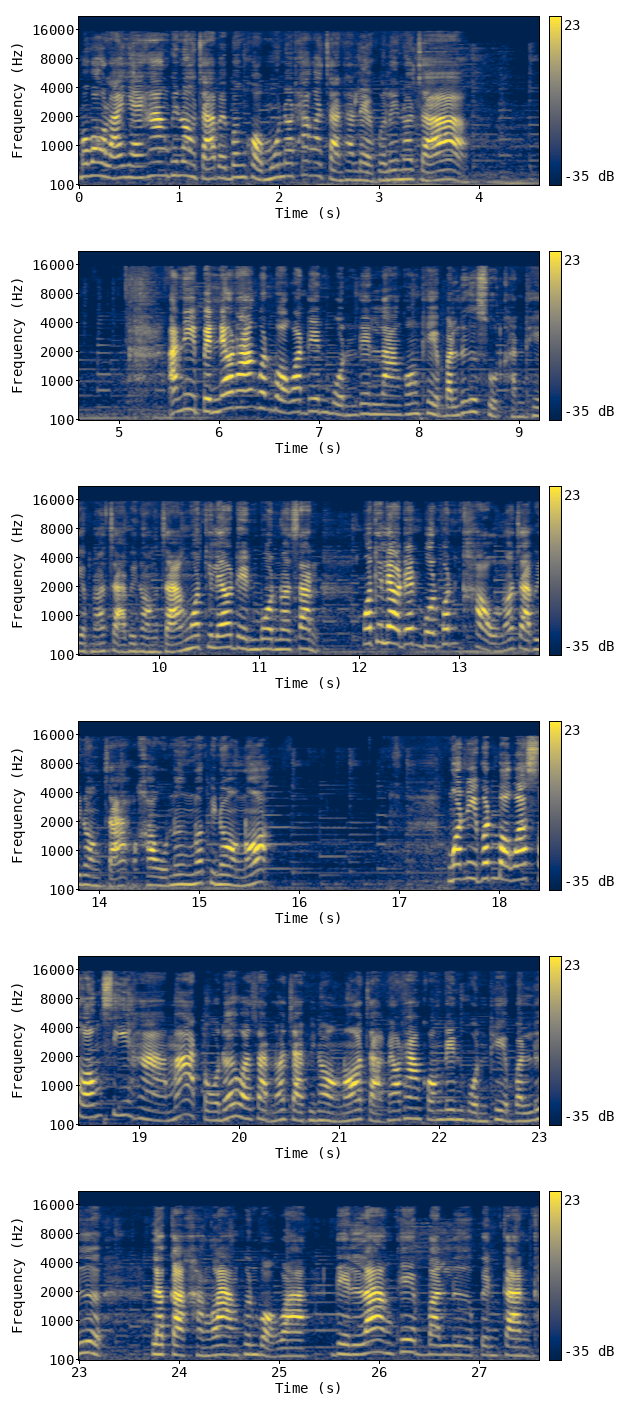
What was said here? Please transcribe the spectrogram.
มาเว่าหลายยายห้างพี่น้องจ้าไปเบิ่งข้อมูลแนวทางอาจารย์ทันแหลกไปเลยเนาะจ้าอันนี้เป็นแนวทางเพิ่นบอกว่าเด่นบนเด่นล่างของเทพบรรลือสูตรขันเทพเนาะจ้าพี่น้องจ้างวดที่แล้วเด่นบนว่าสั้นงวดที่แล้วเด่นบนพิ่นเข่าเนาะจ้าพี่น้องจ้าเข่าหนึ่งเนาะพี่น้องเนาะ งวดนี้เพิ่นบอกว่าสองสี่หามาโตเด้อว่าสันเนาะจ้าพี่น้องเนาะจากแนวทางของเด่นบนเทพบัลลือแล้วก็ข้างล่างเพิ่นบอกว่า เด่นล่างเทพบัลลือเป็นการค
